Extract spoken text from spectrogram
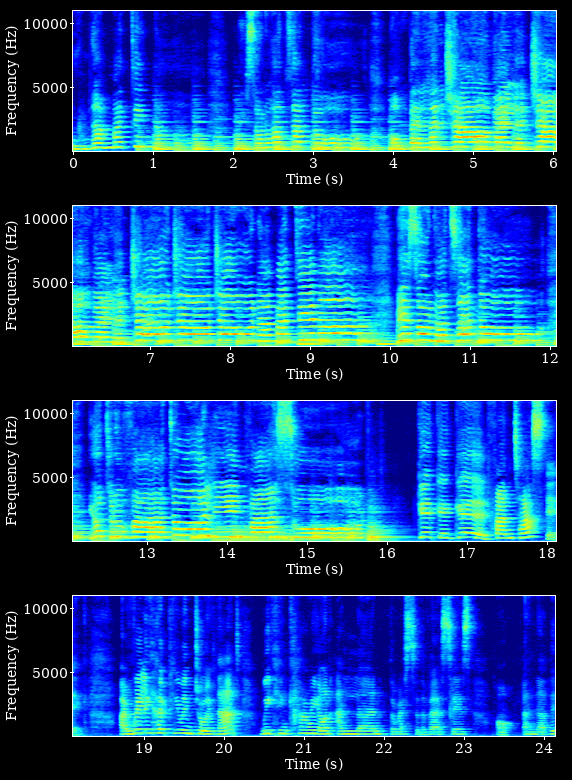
Una mattina I really hope you enjoyed that. We can carry on and learn the rest of the verses on another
